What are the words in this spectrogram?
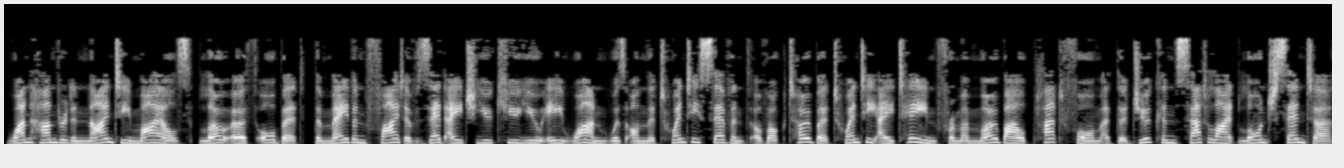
(190 miles) low Earth orbit. The maiden flight of ZHUQUE-1 was on the 27th of October 2018 from a mobile platform at the Jiuquan Satellite Launch Center,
